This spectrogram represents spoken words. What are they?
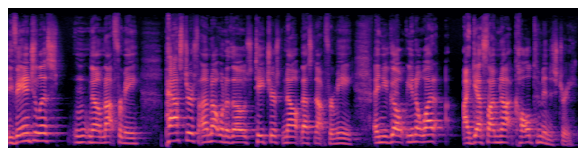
Evangelists, no, not for me. Pastors, I'm not one of those. Teachers, no, that's not for me. And you go, you know what? I guess I'm not called to ministry.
